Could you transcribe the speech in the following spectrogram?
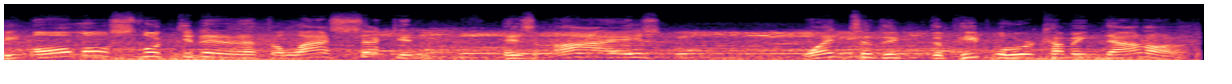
he almost looked it in, and at the last second, his eyes went to the, the people who were coming down on him.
